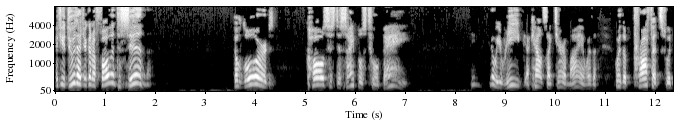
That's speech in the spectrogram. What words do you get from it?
If you do that, you're going to fall into sin. The Lord calls his disciples to obey. You know, we read accounts like Jeremiah where the where the prophets would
